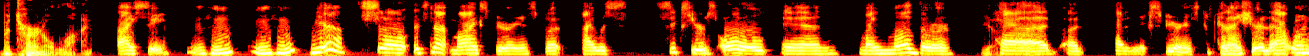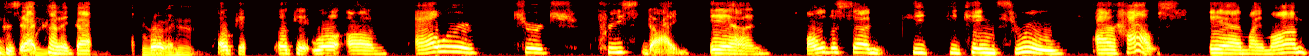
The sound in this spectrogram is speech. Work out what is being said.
maternal line. I see. Mm-hmm. Mm-hmm. Yeah. So it's not my experience, but I was six years old, and my mother yes. had a had an experience. Can I share that one? Because oh, that kind of got. Go right ahead. Okay. Okay, well, um, our church priest died, and all of a sudden he he came through our house, and my mom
